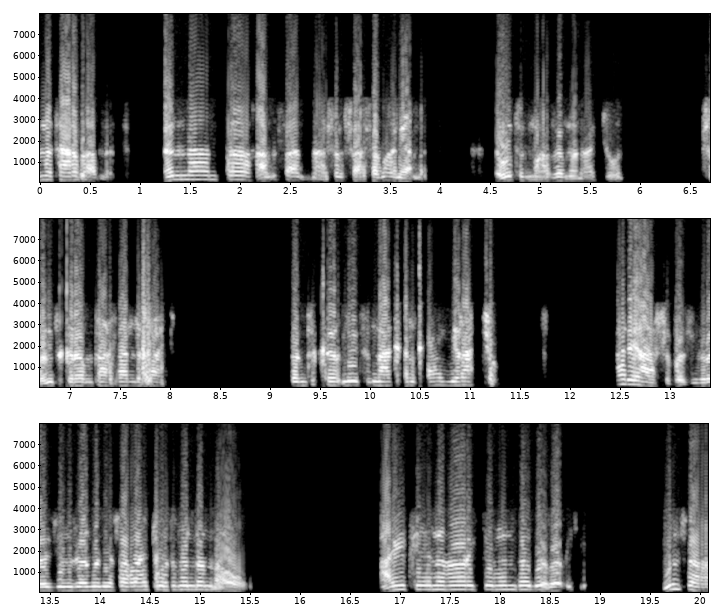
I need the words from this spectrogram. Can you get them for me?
ዓመት አርባ ዓመት እናንተ ሀምሳና ስልሳ ሰማንያ ዓመት እውትማ ዘመናችሁን ስንት ክረምት አሳልፋችሁ ስንት ሌትና ቀን ቀያየራችሁ። ታዲያስ በዚህ ረጅም ዘመን የሰራችሁት ምንድን ነው? አይቴ ነበርኪ ምን ተገበርኪ? ምን ሰራ?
